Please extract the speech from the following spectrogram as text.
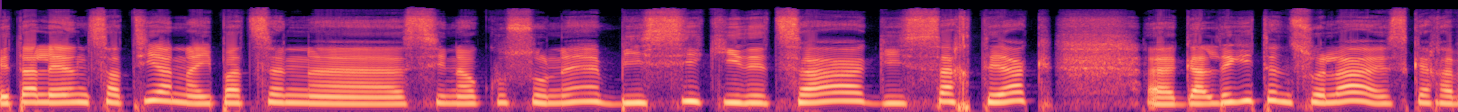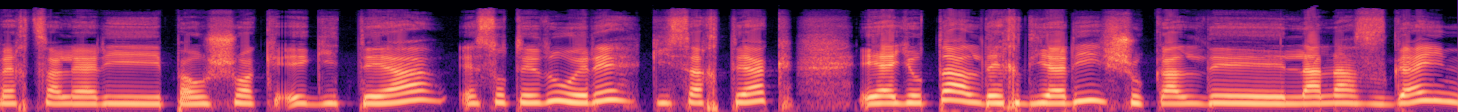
eta lehen zatian, aipatzen uh, zinaukuzune, bizikidetza, gizarteak, uh, galdegiten zuela, ezkerra abertzaleari pausoak egitea, ezote du ere, gizarteak, eaiota alderdiari, sukalde lanaz gain,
